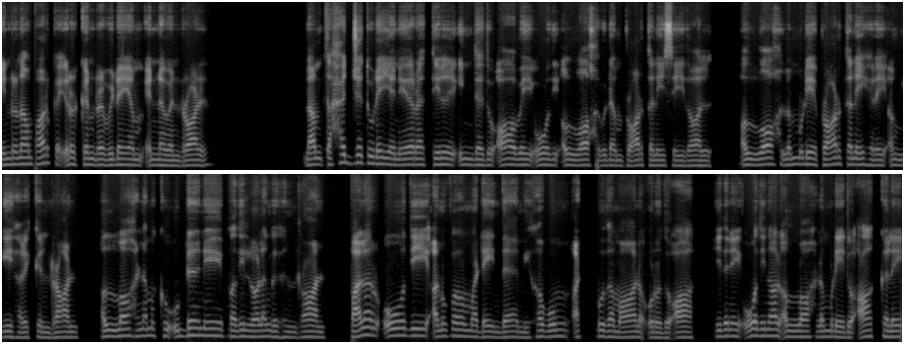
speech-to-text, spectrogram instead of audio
இன்று நாம் பார்க்க இருக்கின்ற விடயம் என்னவென்றால் நாம் தஹஜத்துடைய நேரத்தில் இந்த துஆவை ஓதி அல்லாஹ்விடம் பிரார்த்தனை செய்தால் அல்லாஹ் நம்முடைய பிரார்த்தனைகளை அங்கீகரிக்கின்றான். அல்லாஹ் நமக்கு உடனே பதில் வழங்குகின்றான். பலர் ஓதி அனுபவம் அடைந்த மிகவும் அற்புதமான ஒரு துஆ. இதனை ஓதினால் அல்லாஹ் நம்முடைய துஆக்களை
